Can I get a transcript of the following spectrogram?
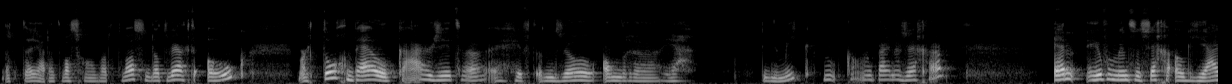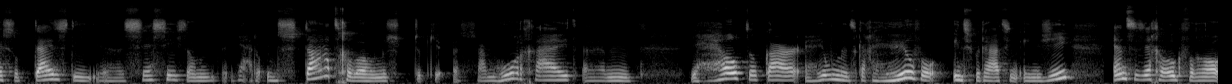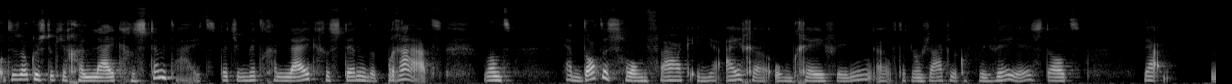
Dat, uh, ja, dat was gewoon wat het was en dat werkte ook. Maar toch bij elkaar zitten heeft een zo andere ja, dynamiek, kan ik bijna zeggen. En heel veel mensen zeggen ook juist dat tijdens die uh, sessies, dan ja, er ontstaat gewoon een stukje samenhorigheid. Um, je helpt elkaar. Heel veel mensen krijgen heel veel inspiratie en energie. En ze zeggen ook vooral, het is ook een stukje gelijkgestemdheid. Dat je met gelijkgestemden praat. Want ja, dat is gewoon vaak in je eigen omgeving, eh, of dat nou zakelijk of privé is, dat ja,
